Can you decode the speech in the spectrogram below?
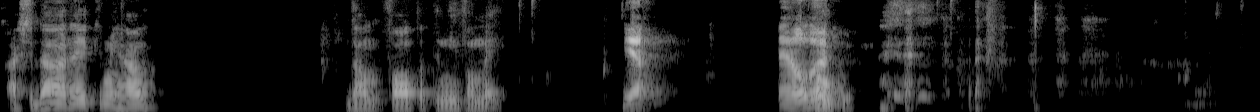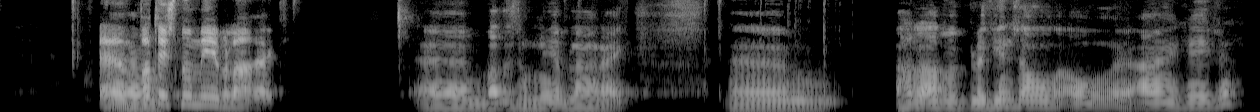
Als je daar rekening mee houdt, dan valt dat in ieder geval mee. Ja, helder. Uh, Um, wat is nog meer belangrijk? Uh, wat is nog meer belangrijk? Um, hadden, hadden we plugins al, al uh, aangegeven?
